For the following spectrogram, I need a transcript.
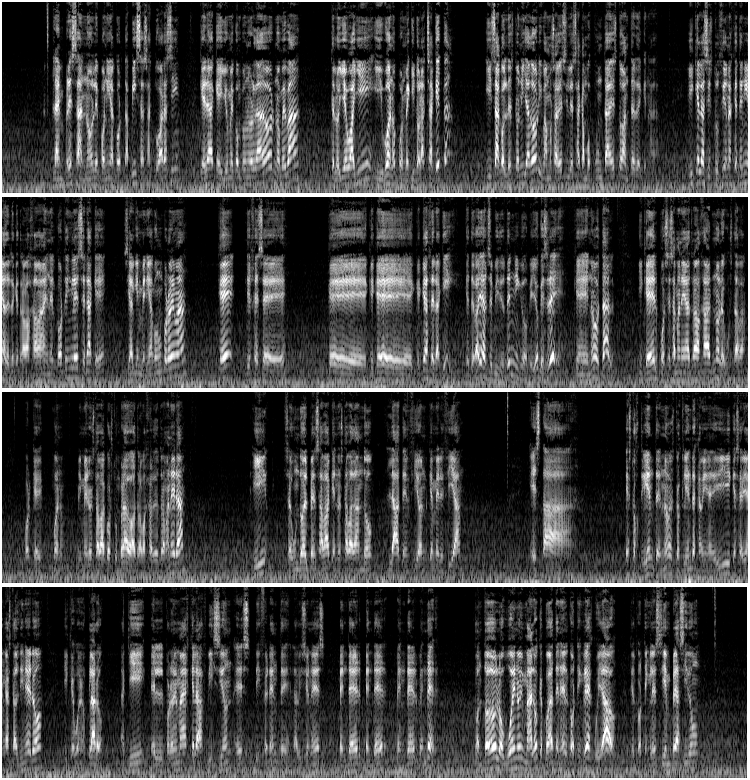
la empresa no le ponía cortapisas a actuar así, que era que yo me compro un ordenador, no me va, te lo llevo allí y bueno, pues me quito la chaqueta y saco el destornillador y vamos a ver si le sacamos punta a esto antes de que nada. Y que las instrucciones que tenía desde que trabajaba en el corte inglés era que si alguien venía con un problema, que dijese, ¿qué, qué, hacer aquí? Que te vaya al servicio técnico, que yo qué sé, que no tal. Y que él, pues esa manera de trabajar no le gustaba. Porque, bueno, primero estaba acostumbrado a trabajar de otra manera. Y segundo, él pensaba que no estaba dando la atención que merecía esta, estos clientes, ¿no? Estos clientes que habían allí, que se habían gastado el dinero y que bueno, claro, aquí el problema es que la visión es diferente. La visión es vender, vender, vender, vender. Con todo lo bueno y malo que pueda tener el corte inglés, cuidado, que el corte inglés siempre ha sido un,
